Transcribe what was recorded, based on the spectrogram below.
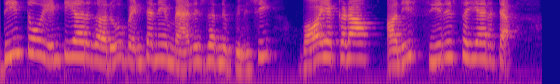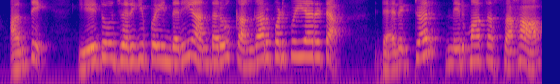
దీంతో ఎన్టీఆర్ గారు వెంటనే మేనేజర్ను పిలిచి బాయ్ ఎక్కడా? అని సీరియస్ అయ్యారట. అంతే ఏదో జరిగిపోయిందని అందరూ కంగారు పడిపోయారట. డైరెక్టర్ నిర్మాత సహా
